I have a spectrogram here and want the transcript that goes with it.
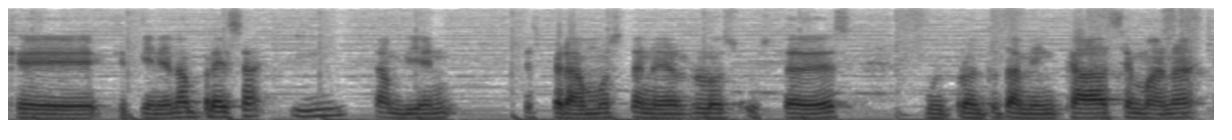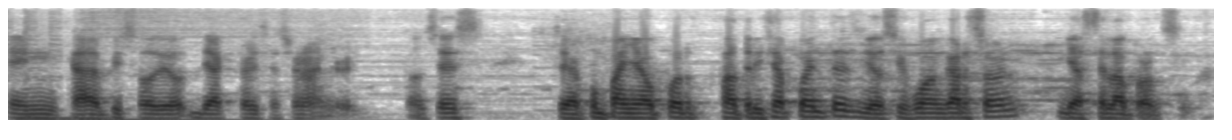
que, que tiene la empresa y también Esperamos tenerlos ustedes muy pronto también cada semana en cada episodio de actualización Android. Entonces, estoy acompañado por Patricia Puentes, yo soy Juan Garzón y hasta la próxima.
